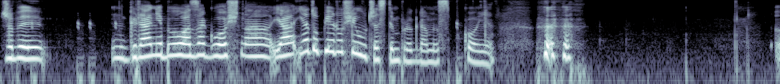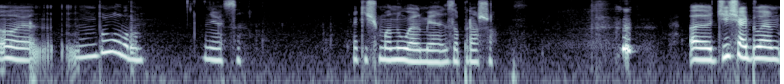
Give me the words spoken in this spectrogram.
Żeby gra nie była za głośna. Ja, ja dopiero się uczę z tym programem, spokojnie. Blablabla. Nie chcę. Jakiś manuel mnie zaprasza. E, Dzisiaj byłem.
